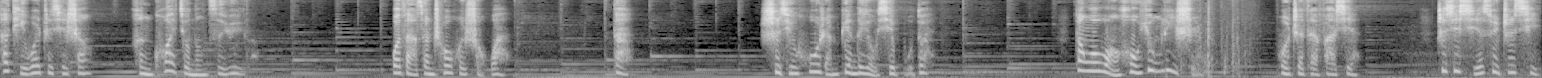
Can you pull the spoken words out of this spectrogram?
他体外这些伤。很快就能自愈了。我打算抽回手腕，但事情忽然变得有些不对。当我往后用力时，我这才发现，这些邪祟之气，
